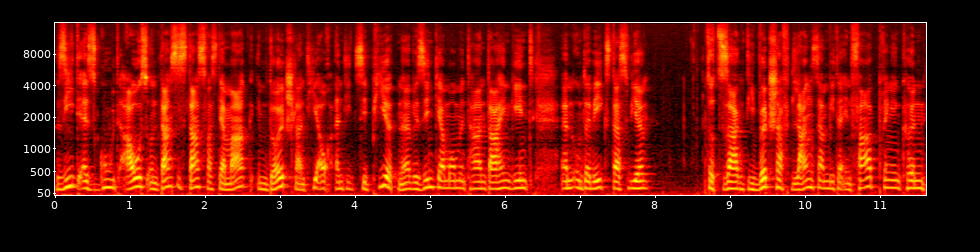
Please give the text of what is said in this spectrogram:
sieht es gut aus. Und das ist das, was der Markt in Deutschland hier auch antizipiert. Ne? Wir sind ja momentan momentan dahingehend ähm, unterwegs, dass wir sozusagen die Wirtschaft langsam wieder in Fahrt bringen können.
